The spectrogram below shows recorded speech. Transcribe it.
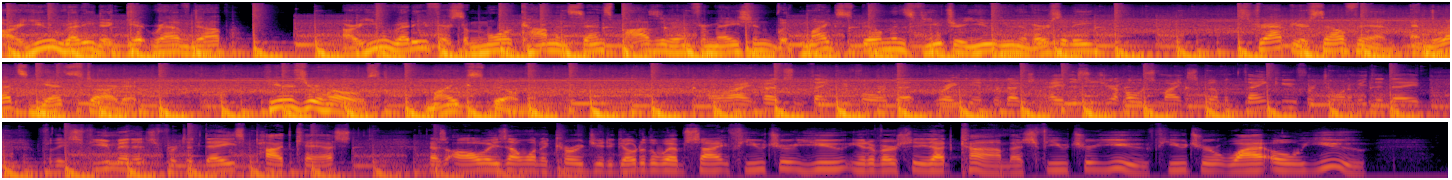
Are you ready to get revved up? Are you ready for some more common sense positive information with Mike Spillman's Future You University? Strap yourself in and let's get started. Here's your host, Mike Spillman. All right, Hudson, thank you for that great introduction. Hey, this is your host, Mike Spillman. Thank you for joining me today for these few minutes for today's podcast. As always, I want to encourage you to go to the website futureyouuniversity.com. That's future you, future Y O U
